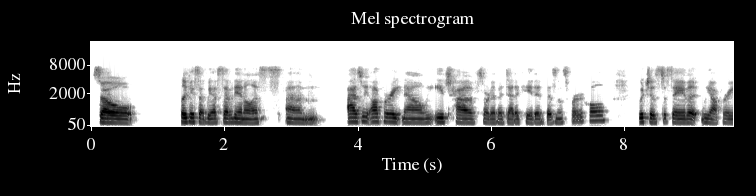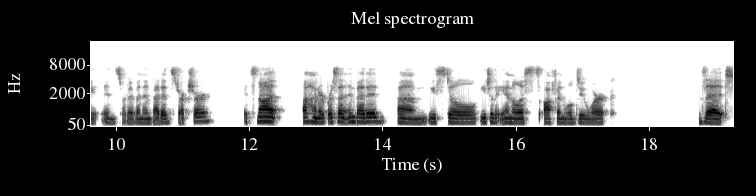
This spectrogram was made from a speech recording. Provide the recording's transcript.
so, like I said, we have 70 analysts. Um, as we operate now, we each have sort of a dedicated business vertical, which is to say that we operate in sort of an embedded structure. It's not 100% embedded. Um, we still, each of the analysts often will do work that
